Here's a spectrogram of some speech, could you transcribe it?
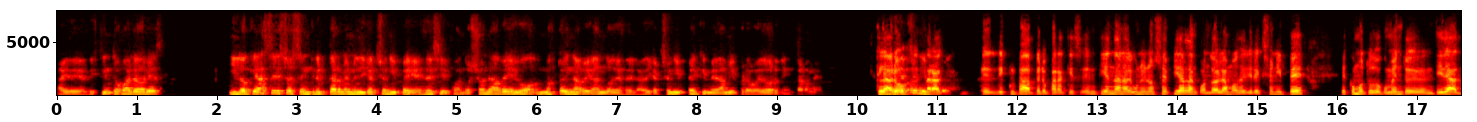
hay de distintos valores, y lo que hace eso es encriptarme mi dirección IP, es decir, cuando yo navego, no estoy navegando desde la dirección IP que me da mi proveedor de Internet. Claro, para, eh, disculpa, pero para que entiendan algunos y no se pierdan, cuando hablamos de dirección IP, es como tu documento de identidad,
